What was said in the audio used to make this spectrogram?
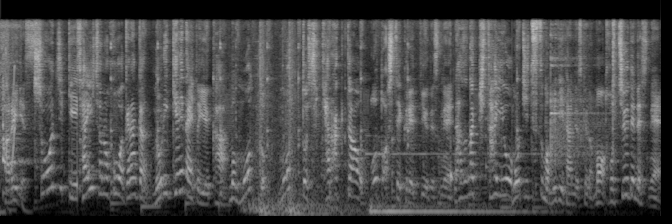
軽いです。正直最初の方はなんか乗り切れないというかもうもっともっとしキャラクターを落としてくれっていうですね謎な期待を持ちつつも見ていたんですけども途中でですね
